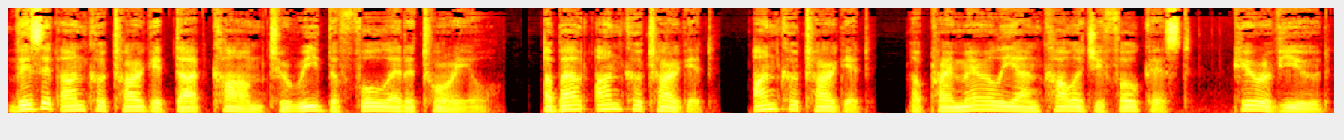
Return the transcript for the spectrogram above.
Visit Oncotarget.com to read the full editorial. About Oncotarget, Oncotarget, a primarily oncology-focused, peer-reviewed,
